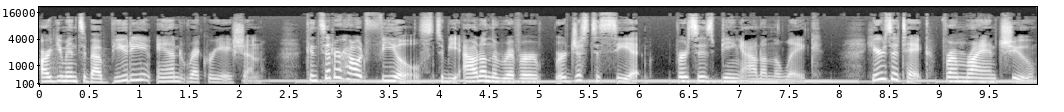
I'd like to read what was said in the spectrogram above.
arguments about beauty and recreation. Consider how it feels to be out on the river or just to see it versus being out on the lake. Here's a take from Ryan Chew.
